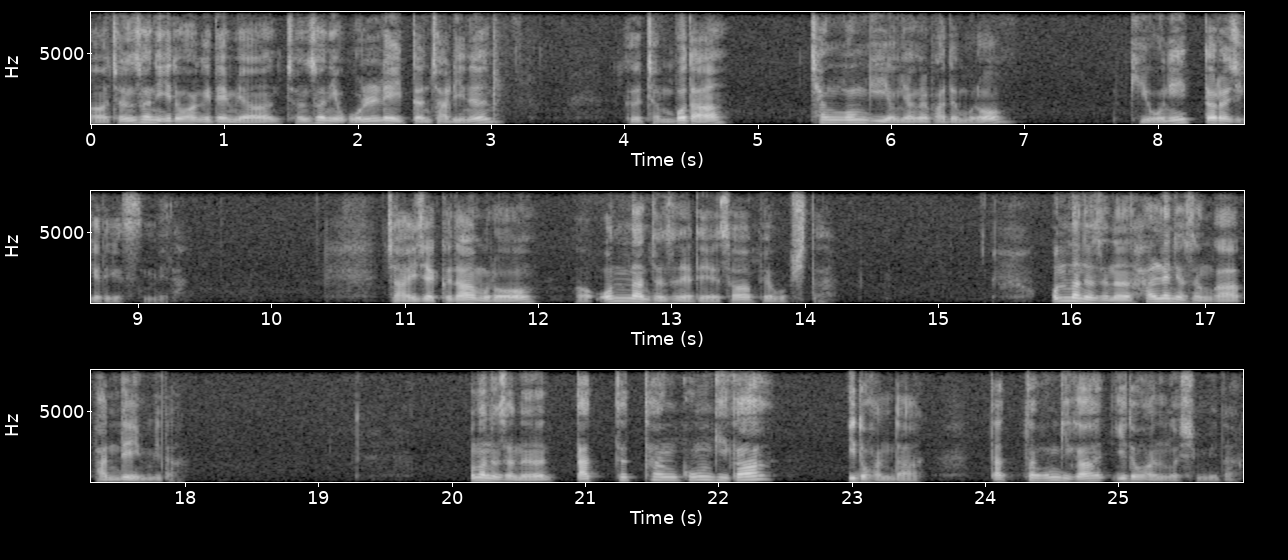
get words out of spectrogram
어, 전선이 이동하게 되면 전선이 원래 있던 자리는 그 전보다 찬 공기 영향을 받으므로 기온이 떨어지게 되겠습니다. 자, 이제 그 다음으로 어, 온난 전선에 대해서 배워봅시다. 온난 전선은 한렌 전선과 반대입니다. 온난 전선은 따뜻한 공기가 이동한다. 따뜻한 공기가 이동하는 것입니다.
